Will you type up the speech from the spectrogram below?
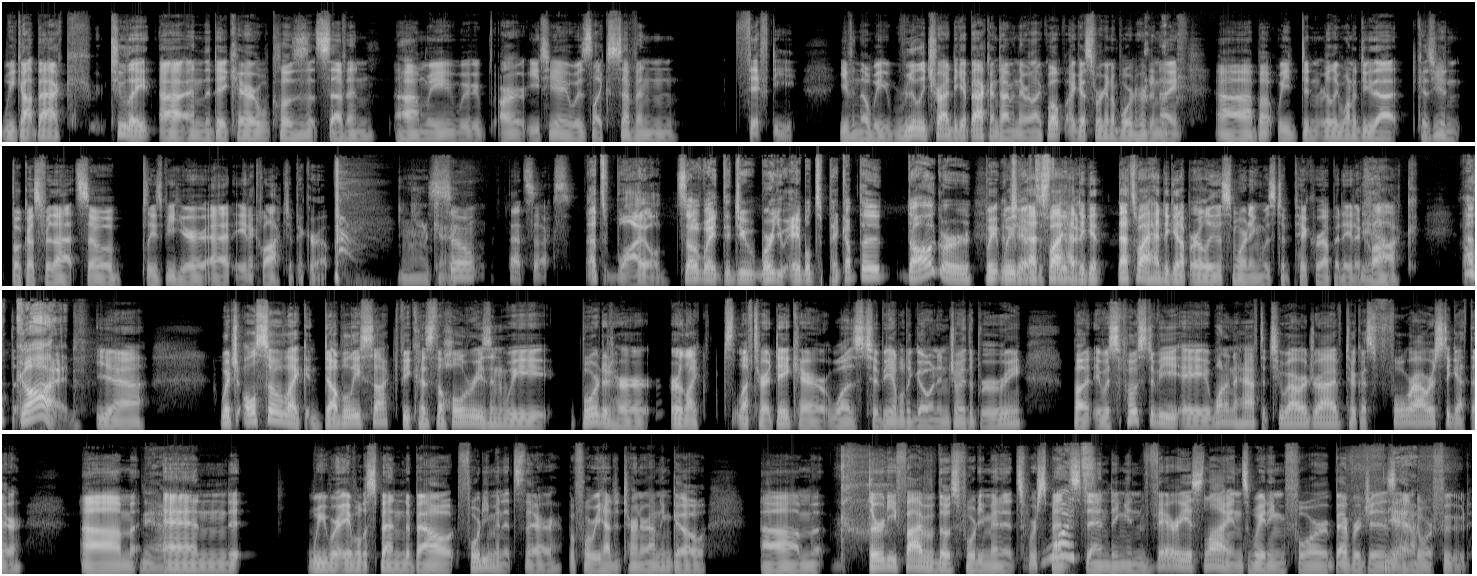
we got back too late, uh, and the daycare closes at seven. Um, we we our ETA was like seven fifty, even though we really tried to get back on time, and they were like, "Well, I guess we're gonna board her tonight," uh, but we didn't really want to do that because you didn't book us for that. So please be here at eight o'clock to pick her up. Okay. So that sucks. That's wild. So wait, did you were you able to pick up the dog or We, we she have to that's why I had to get that's why I had to get up early this morning was to pick her up at eight Yeah. o'clock. Oh the- god. Yeah. Which also like doubly sucked because the whole reason we boarded her or like left her at daycare was to be able to go and enjoy the brewery. But it was supposed to be a one and a half to two hour drive. Took us four hours to get there. Um Yeah. and we were able to spend about 40 minutes there before we had to turn around and go. Um 35 of those 40 minutes were spent What? standing in various lines waiting for beverages Yeah. and or food.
